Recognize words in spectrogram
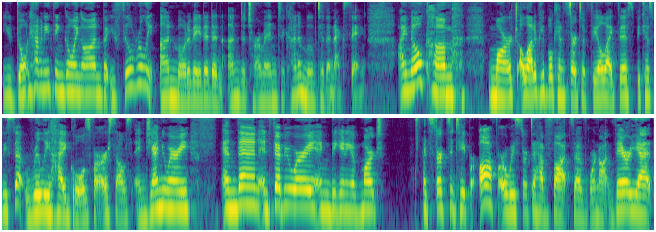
you don't have anything going on, but you feel really unmotivated and undetermined to kind of move to the next thing. I know come March, a lot of people can start to feel like this because we set really high goals for ourselves in January. And then in February and beginning of March, it starts to taper off or we start to have thoughts of we're not there yet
